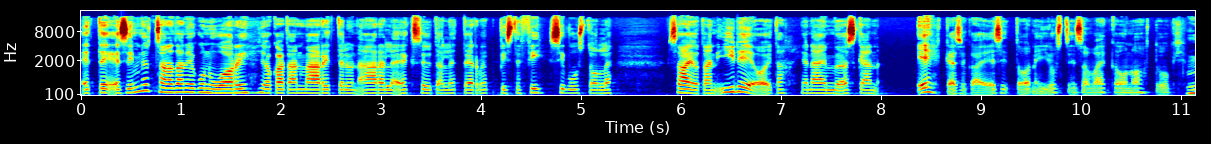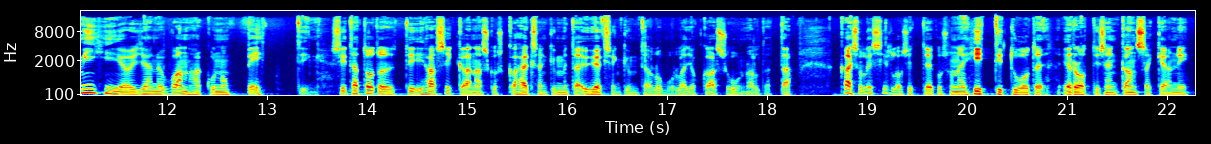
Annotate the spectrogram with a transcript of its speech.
Että esim. nyt sanotaan joku nuori, joka tämän määrittelyn äärelle eksyy tälle terve.fi-sivustolle, saa jotain ideoita ja näin myöskään ehkäisy kai esitoo, niin justinsa vaikka unohtuukin. Mihin on jäänyt vanha kunnon petting? Sitä toteutettiin ihan sikanaskus 80-90-luvulla joka suunnalta. Että kai se oli silloin sitten joku sellainen hittituote erottisen kanssakäynnin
